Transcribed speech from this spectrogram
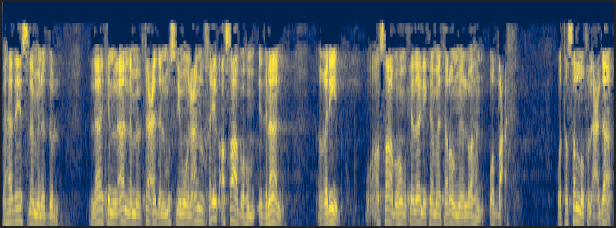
فهذا يسلم من الذل. لكن الآن لما ابتعد المسلمون عن الخير أصابهم إذلال غريب وأصابهم كذلك ما ترون من الوهن والضعف وتسلط الأعداء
